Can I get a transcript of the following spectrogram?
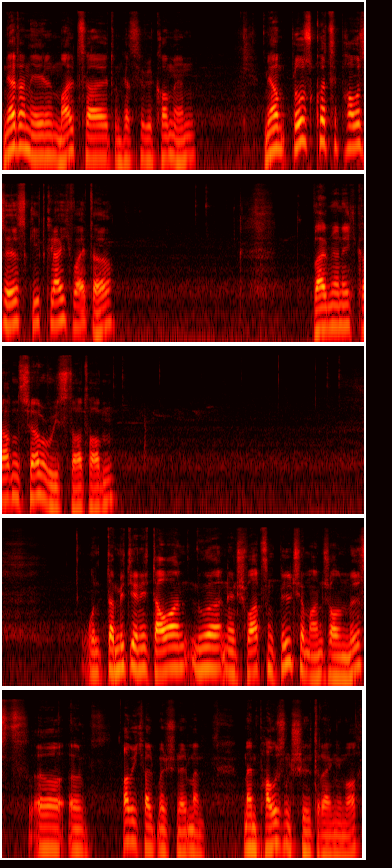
Ja, Daniel, Mahlzeit und herzlich willkommen. Wir haben bloß kurze Pause, es geht gleich weiter. Weil wir nicht gerade einen Server-Restart haben. Und damit ihr nicht dauernd nur einen schwarzen Bildschirm anschauen müsst, äh, äh, habe ich halt mal schnell mein, mein Pausenschild reingemacht.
